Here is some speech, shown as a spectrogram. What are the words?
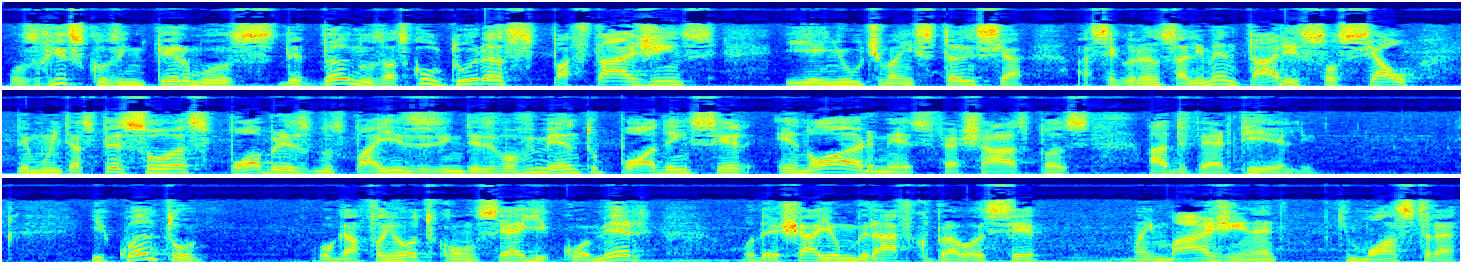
Os riscos em termos de danos às culturas, pastagens e, em última instância, a segurança alimentar e social de muitas pessoas pobres nos países em desenvolvimento podem ser enormes, fecha aspas, adverte ele. E quanto o gafanhoto consegue comer? Vou deixar aí um gráfico para você, uma imagem né, que mostra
